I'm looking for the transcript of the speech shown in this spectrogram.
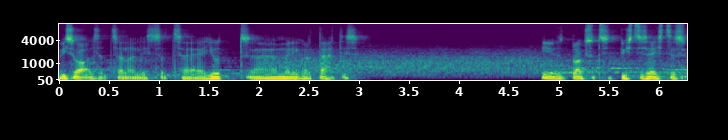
visuaalselt, seal on lihtsalt see jutt äh, mõnikord tähtis. Inimesed plaksutasid püsti seistes.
